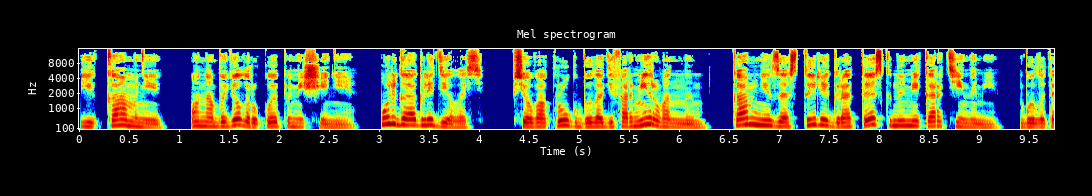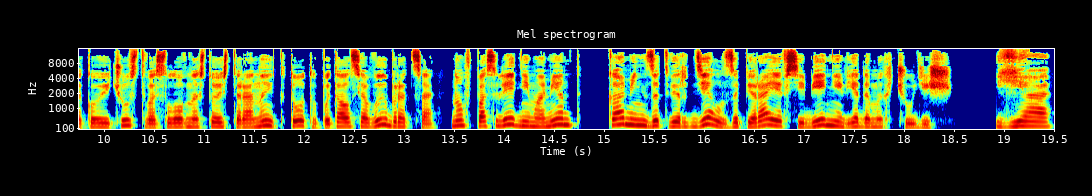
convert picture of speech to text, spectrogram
и камни...» Он обвел рукой помещение. Ольга огляделась. Все вокруг было деформированным. Камни застыли гротескными картинами. Было такое чувство, словно с той стороны кто-то пытался выбраться, но в последний момент камень затвердел, запирая в себе неведомых чудищ. «Я...»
